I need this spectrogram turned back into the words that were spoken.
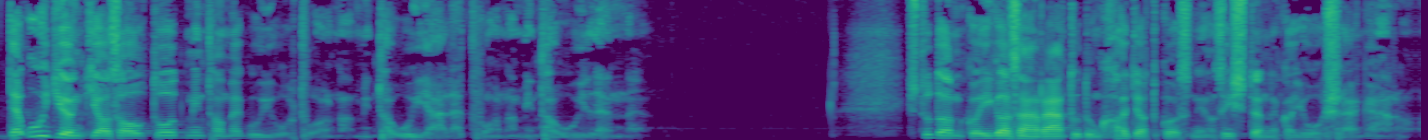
De úgy jön ki az autód, mintha megújult volna, mintha újjá lett volna, mintha új lenne. És tudom, amikor igazán rá tudunk hagyatkozni az Istennek a jóságára.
